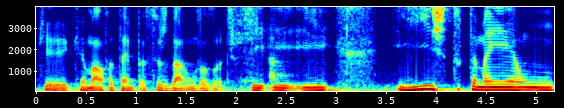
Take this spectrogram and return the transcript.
que, que a malta tem para se ajudar uns aos outros. E, ah. e, e isto também é um,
